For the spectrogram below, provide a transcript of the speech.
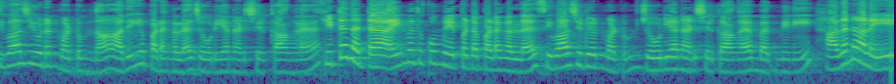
சிவாஜியுடன் மட்டும்தான் அதிக படங்களை ஜோடியா நடிச்சிருக்காங்க. கிட்டத்தட்ட ஐம்பதுக்கும் மேற்பட்ட படங்கள்ல சிவாஜியுடன் மட்டும் ஜோடியா நடிச்சிருக்காங்க பத்மினி. அதனாலேயே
